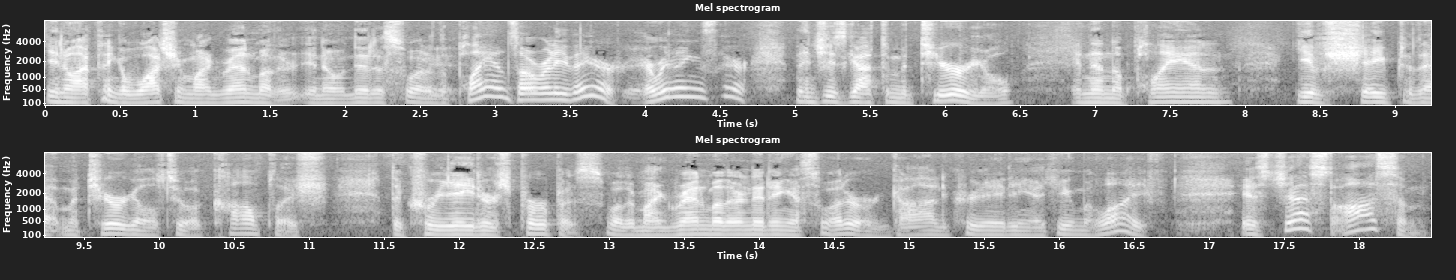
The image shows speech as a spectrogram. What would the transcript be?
You know, I think of watching my grandmother, you know, knit a sweater. The plan's already there, everything's there. Then she's got the material, and then the plan gives shape to that material to accomplish the creator's purpose, whether my grandmother knitting a sweater or God creating a human life. It's just awesome.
